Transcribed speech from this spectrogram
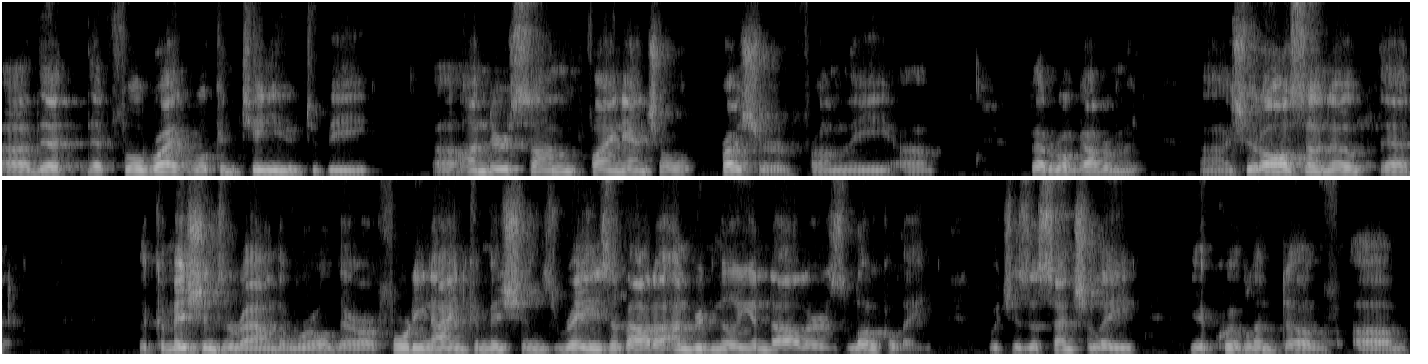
uh, that, that Fulbright will continue to be uh, under some financial pressure from the uh, federal government. Uh, I should also note that the commissions around the world, there are 49 commissions, raise about $100 million locally, which is essentially the equivalent of um,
